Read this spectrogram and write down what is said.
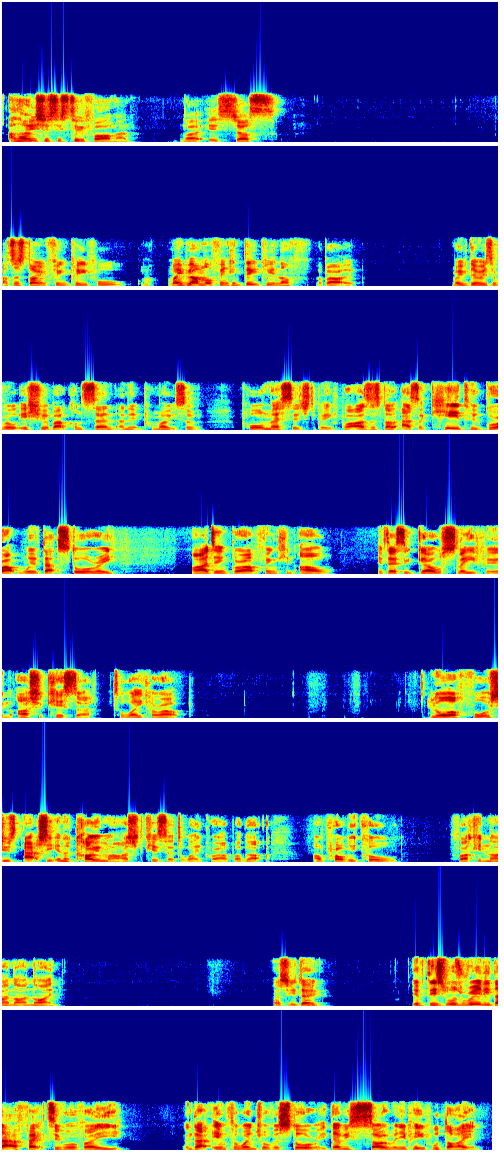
I know it's just it's too far, man. Like it's just I just don't think people. Maybe I'm not thinking deeply enough about it. Maybe there is a real issue about consent and it promotes a poor message to people. But I just know as a kid who grew up with that story, I didn't grow up thinking, oh, if there's a girl sleeping, I should kiss her to wake her up. Nor I thought if she was actually in a coma, I should kiss her to wake her up. I'd like, I'll probably call fucking 999. That's what you do if this was really that effective of a and that influential of a story, there'd be so many people dying.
